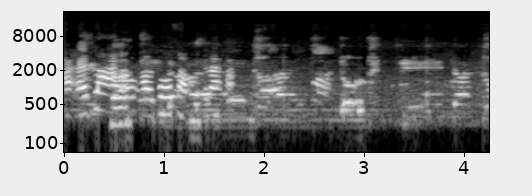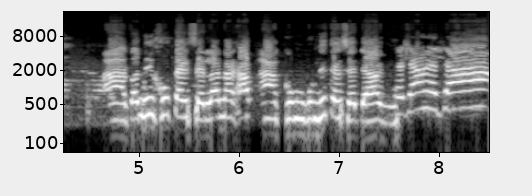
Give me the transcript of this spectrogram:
อะแอดไลน์เอาเอาโทรศัพท์มาก็ได้ค่ะ อ่า ตอนนี้ครูแต่งเสร็จแล้วนะครับ อ่ากลุ่มกลุ่มนี้แต่งเสร็จยังเสร็จยังเสร็จยัง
